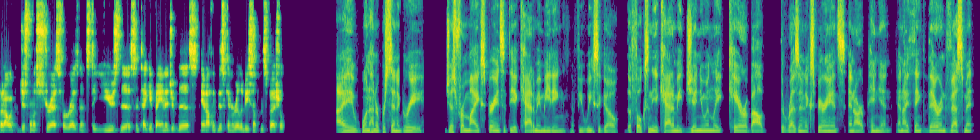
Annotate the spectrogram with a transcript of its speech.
But I would just want to stress for residents to use this and take advantage of this. And I think this can really be something special. I 100% agree. Just from my experience at the Academy meeting a few weeks ago, the folks in the Academy genuinely care about the resident experience and our opinion. And I think their investment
